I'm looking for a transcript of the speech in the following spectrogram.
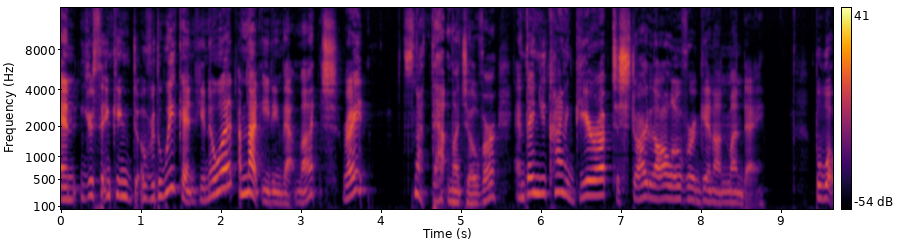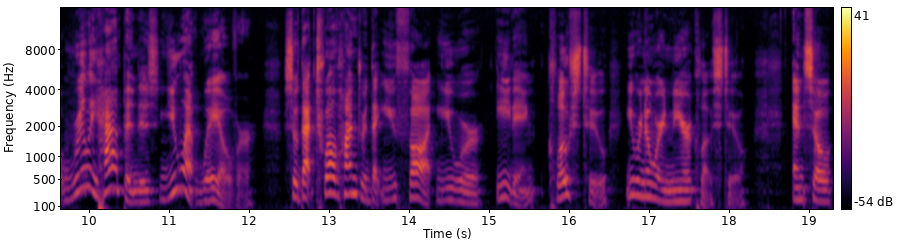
And you're thinking over the weekend, you know what? I'm not eating that much, right? It's not that much over. And then you kind of gear up to start it all over again on Monday. But what really happened is you went way over. So that 1200 that you thought you were eating close to, you were nowhere near close to. And so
